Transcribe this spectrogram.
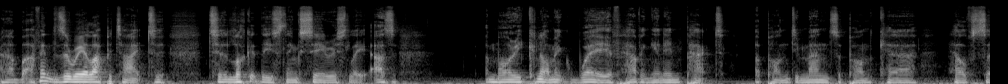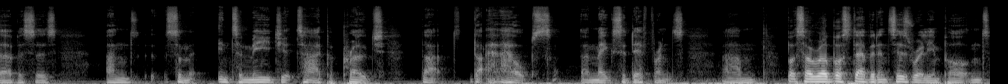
Uh, but I think there's a real appetite to to look at these things seriously as a more economic way of having an impact upon demands upon care, health services, and some intermediate type approach that that helps and makes a difference. Um, but so robust evidence is really important.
